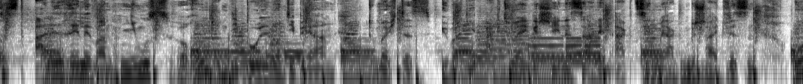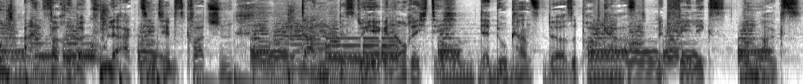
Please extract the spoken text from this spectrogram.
möchtest alle relevanten News rund um die Bullen und die Bären, du möchtest über die aktuellen Geschehnisse an den Aktienmärkten Bescheid wissen und einfach über coole Aktientipps quatschen, dann bist du hier genau richtig. Der Du kannst Börse Podcast mit Felix und Max.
